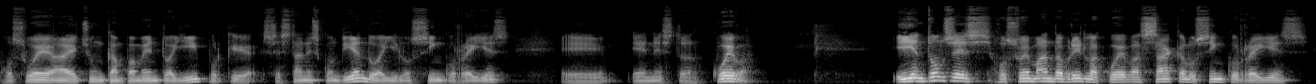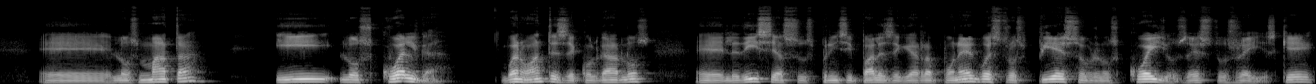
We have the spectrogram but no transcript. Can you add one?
Josué ha hecho un campamento allí porque se están escondiendo allí los cinco reyes eh, en esta cueva. Y entonces Josué manda abrir la cueva, saca a los cinco reyes, eh, los mata y los cuelga. Bueno, antes de colgarlos, le dice a sus principales de guerra, poned vuestros pies sobre los cuellos de estos reyes. Qué,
